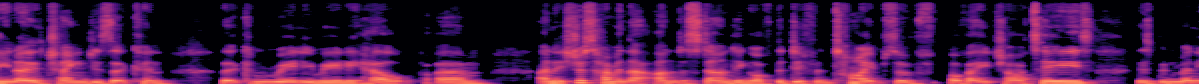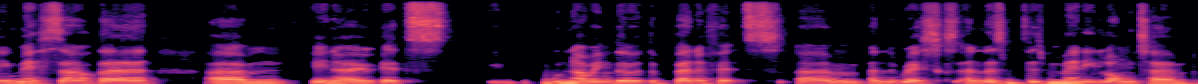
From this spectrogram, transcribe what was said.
you know, changes that can that can really really help. Um, and it's just having that understanding of the different types of of HRTs. There's been many myths out there. Um, you know, it's knowing the the benefits um, and the risks, and there's there's many long term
